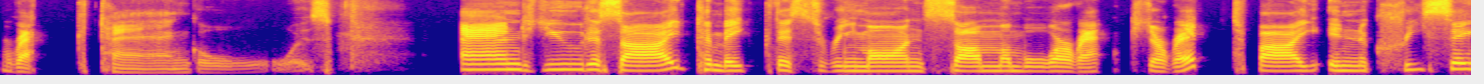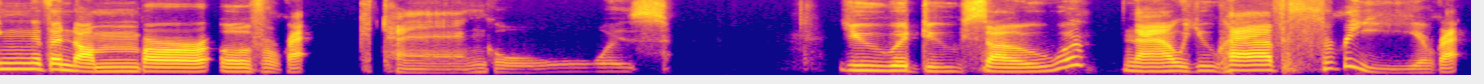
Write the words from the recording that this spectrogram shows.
rectangles, and you decide to make this Riemann sum more accurate by increasing the number of rectangles. You would do so now you have three rectangles.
